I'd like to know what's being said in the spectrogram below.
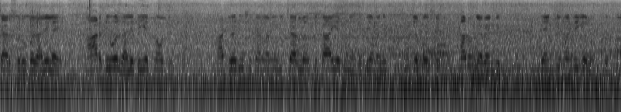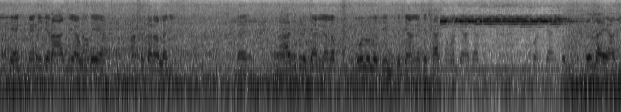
चारशे रुपये झालेले आहे. आठ दिवस झाले ते येत नव्हते. आठव्या दिवशी त्यांना मी विचारलं की काय येत नाही. तर ते म्हणजे तुमचे पैसे काढून घ्या बँकेतून बँकेमध्ये गेलो. तर बँक मॅनेजर आज या उद्या या असं करायला लागले. डायरेक्ट आज इकडे जालन्याला बोलवलं त्यांनी. तर जालन्याच्या शाखेमध्ये आल्या पण बँक बंद आहे आज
